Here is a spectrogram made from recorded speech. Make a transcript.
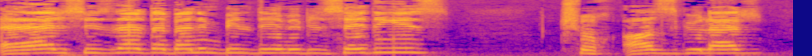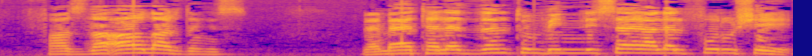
eğer sizler de benim bildiğimi bilseydiniz çok az güler fazla ağlardınız. Ve mâ telezzeltum bin nisâ alel furuşi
